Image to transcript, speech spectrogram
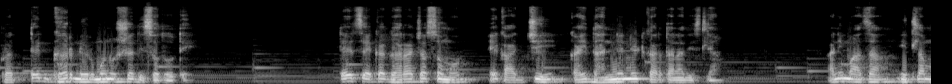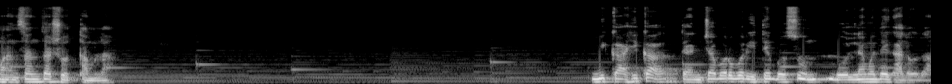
प्रत्येक घर निर्मनुष्य दिसत होते. तेच एका घराच्या समोर एक आजी काही धान्य नीट करताना दिसल्या आणि माझा इथला माणसांचा शोध थांबला. मी काही काळ त्यांच्याबरोबर इथे बसून बोलण्यामध्ये घालवला.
